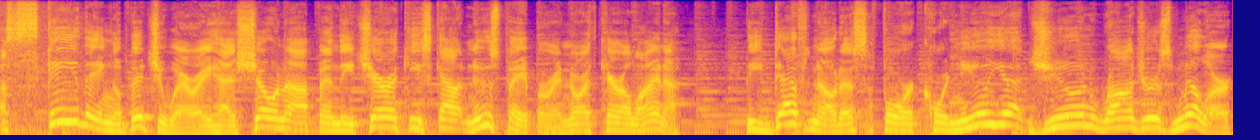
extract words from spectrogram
A scathing obituary has shown up in the Cherokee Scout newspaper in North Carolina. The death notice for Cornelia June Rogers Miller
